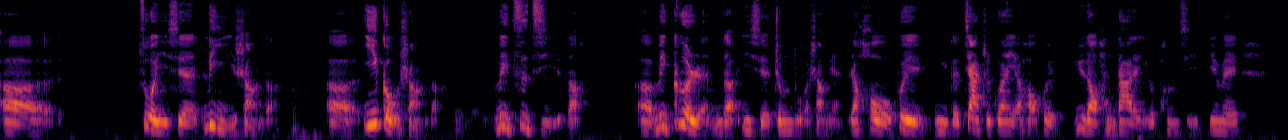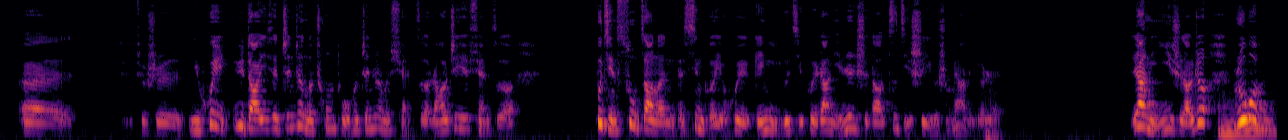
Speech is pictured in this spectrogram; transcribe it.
呃做一些利益上的，呃，ego 上的。为自己的，呃，为个人的一些争夺上面，然后会你的价值观也好，会遇到很大的一个抨击，因为，呃，就是你会遇到一些真正的冲突和真正的选择，然后这些选择不仅塑造了你的性格，也会给你一个机会，让你认识到自己是一个什么样的一个人，让你意识到，就如果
